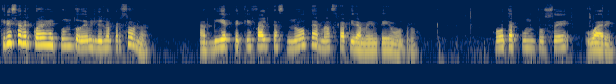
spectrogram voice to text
¿Quieres saber cuál es el punto débil de una persona? Advierte qué faltas nota más rápidamente en otro. J.C. Ware.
